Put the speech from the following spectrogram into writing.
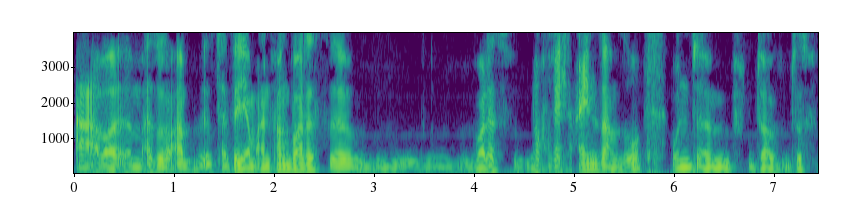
aber ähm, also am- tatsächlich am Anfang war das äh, war das noch recht einsam so und ähm, da das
